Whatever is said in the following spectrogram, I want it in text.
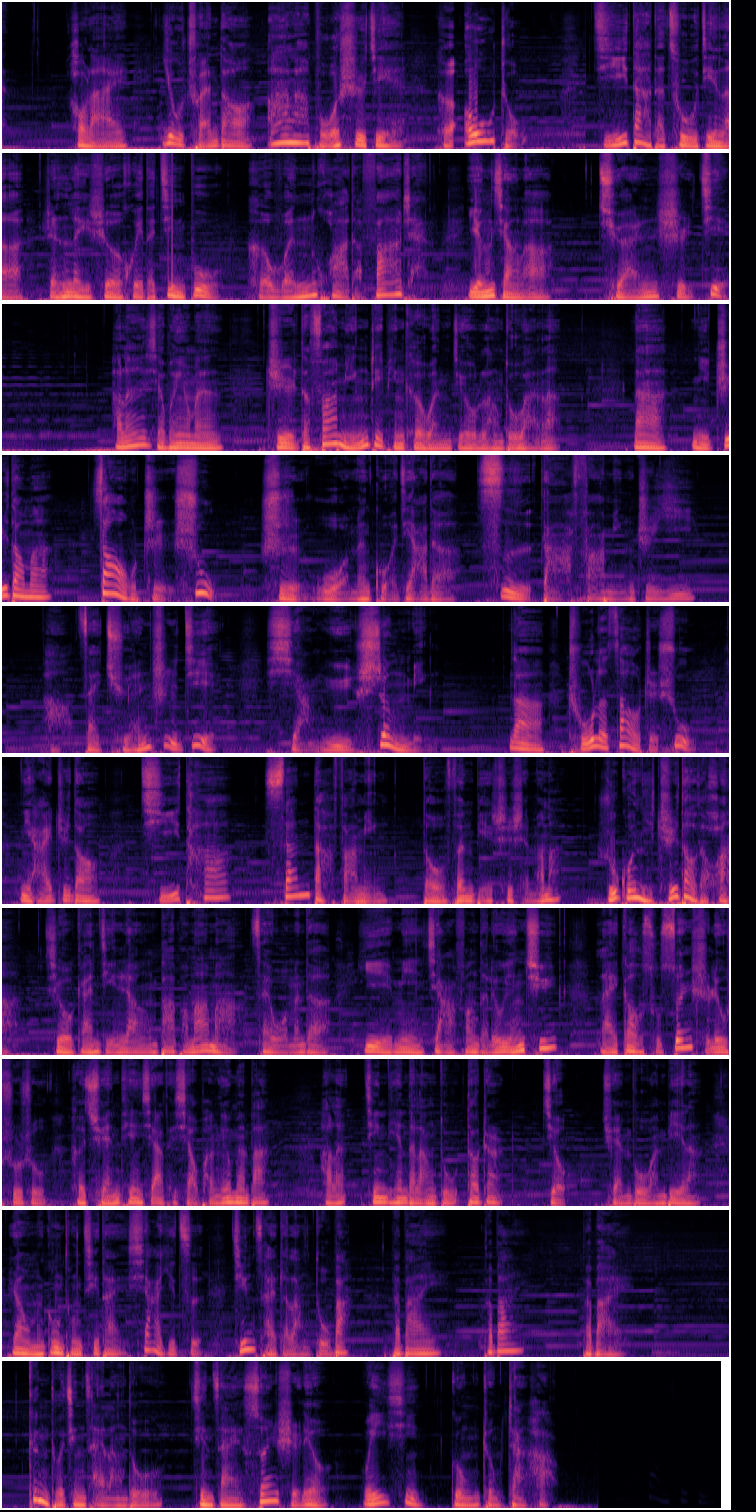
后来。又传到阿拉伯世界和欧洲，极大的促进了人类社会的进步和文化的发展，影响了全世界。好了，小朋友们，《纸的发明》这篇课文就朗读完了。那你知道吗？造纸术是我们国家的四大发明之一，啊，在全世界。享誉盛名。那除了造纸术，你还知道其他三大发明都分别是什么吗？如果你知道的话，就赶紧让爸爸妈妈在我们的页面下方的留言区来告诉酸石榴叔叔和全天下的小朋友们吧。好了，今天的朗读到这儿就全部完毕了，让我们共同期待下一次。精彩的朗读吧，拜拜，拜拜，拜拜。更多精彩朗读尽在酸石榴微信公众账号。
